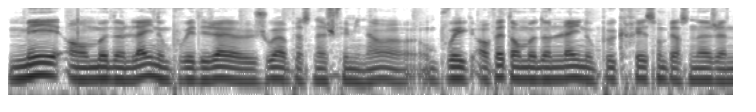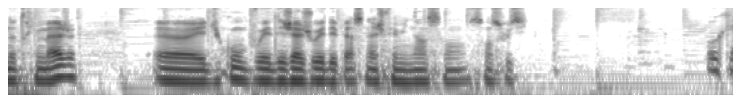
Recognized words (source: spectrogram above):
Mais en mode online, on pouvait déjà jouer un personnage féminin. On pouvait, en fait, en mode online, on peut créer son personnage à notre image. Euh, et du coup, on pouvait déjà jouer des personnages féminins sans, sans souci. Ok,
